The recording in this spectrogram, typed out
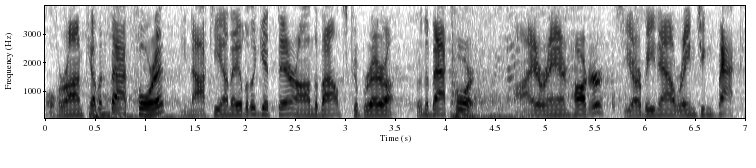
Olharan coming back for it. Inaki unable to get there on the bounce. Cabrera from the backcourt. Higher and harder. CRB now ranging back.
